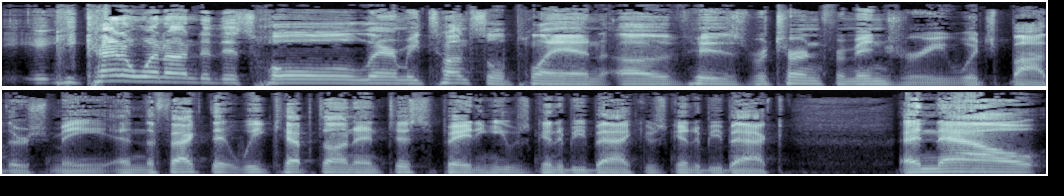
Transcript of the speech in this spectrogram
he kind of went on to this whole Laremy Tunsil plan of his return from injury, which bothers me. And the fact that we kept on anticipating he was going to be back, he was going to be back. And now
